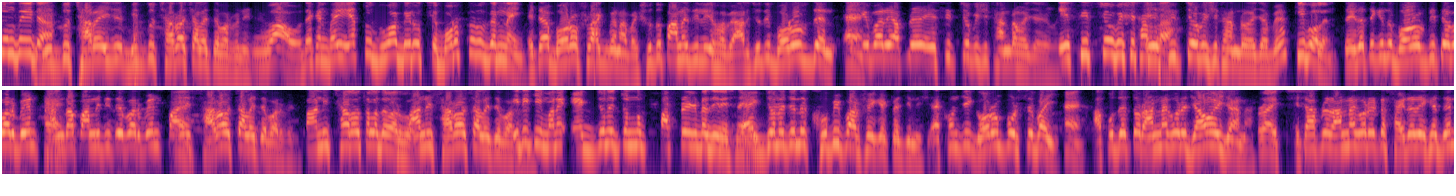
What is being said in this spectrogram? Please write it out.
চলবে এটা? বিদ্যুৎ ছাড়া এই যে বিদ্যুৎ ছাড়াও চালাতে পারবেন এটা। ওয়াও দেখেন ভাই এত ধোয়া বেরোচ্ছে বরফটা তো দেন নাই। এটা বরফ লাগবে না ভাই শুধু পানি দিলেই হবে। আর যদি বরফ দেন হ্যাঁ। একেবারে আপনার এসির চেয়েও বেশি ঠান্ডা হয়ে যাবে এসির চেয়েও বেশি ঠান্ডা? এসির চেয়েও বেশি ঠান্ডা হয়ে যাবে। কি বলেন? তো এটাতে কিন্তু বরফ দিতে পারবেন ঠান্ডা পানি দিতে পারবেন পানি হ্যাঁ। ছাড়াও চালাতে পারবেন। পানি ছাড়াও চালাতে পারব? পানি ছাড়াও চালাতে এটা কি মানে একজনের জন্য পারফেক্ট একটা জিনিস নাকি? একজনের জন্য খুবই পারফেক্ট একটা জিনিস। এখন যে গরম পড়ছে ভাই হ্যাঁ। আপুদের তো রান্না করে যাওয়াই যায় না। রাইট এটা আপনার রান্নাঘরে একটা সাইডে রেখে দেন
